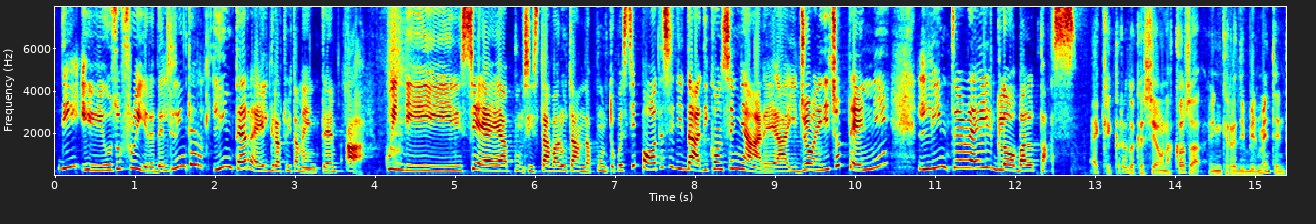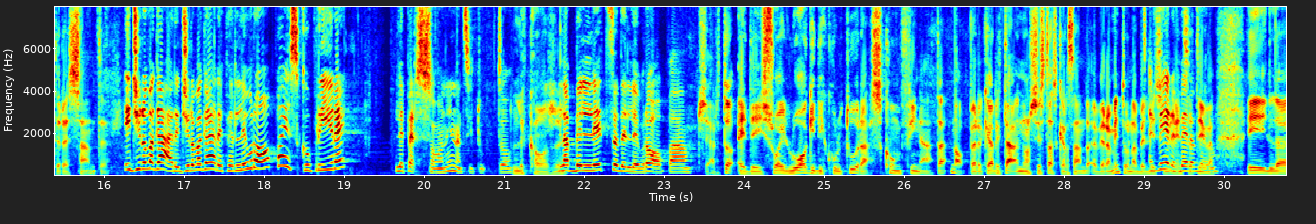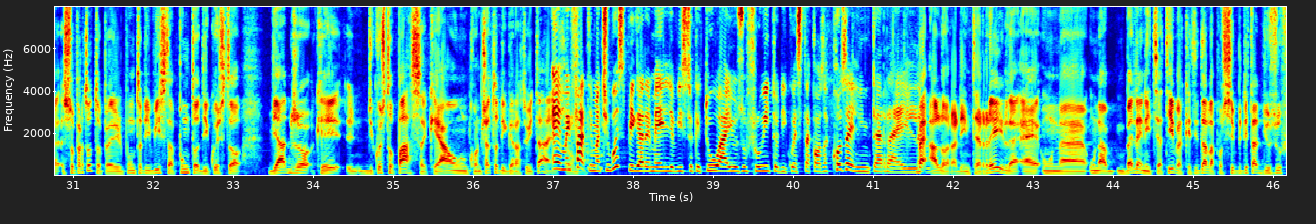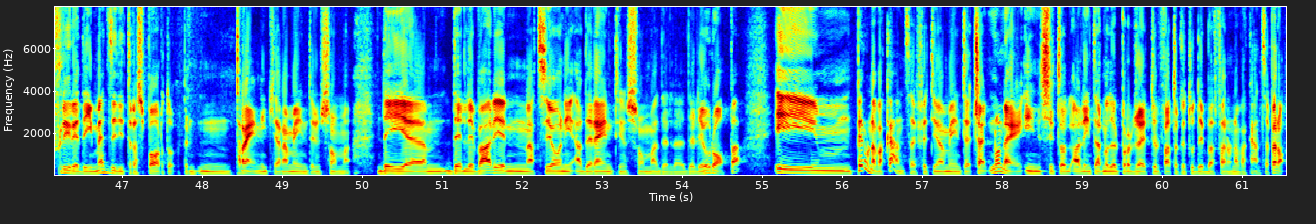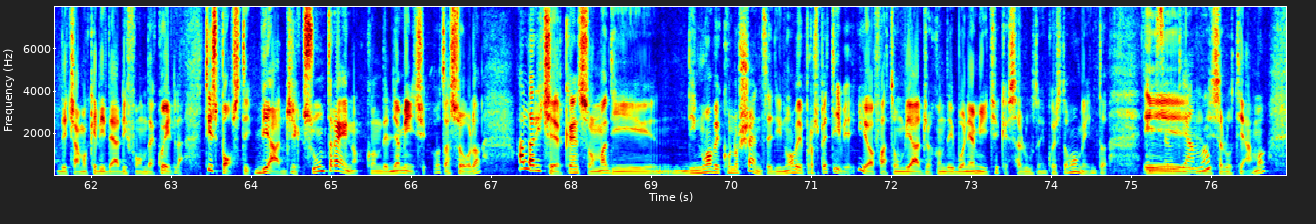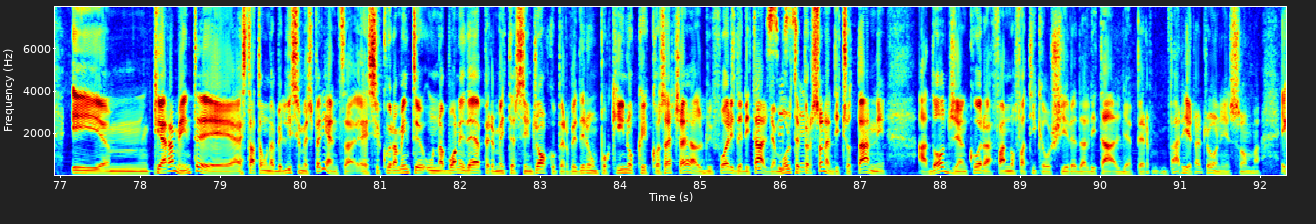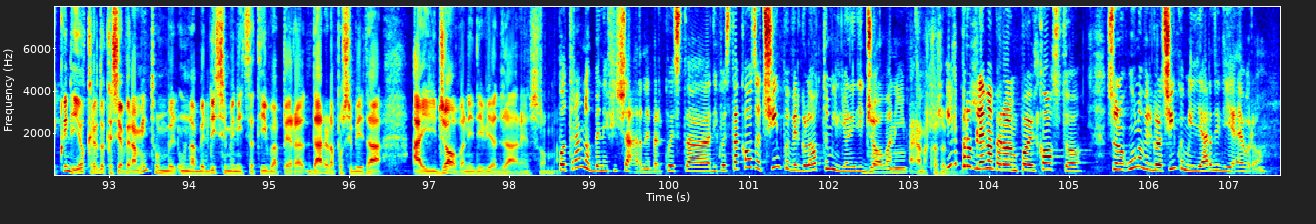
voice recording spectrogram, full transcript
di eh, usufruire dell'Interrail gratuitamente. Ah, Quindi si, è, si sta valutando appunto questa ipotesi di, da- di consegnare ai giovani diciottenni l'Interrail Global Pass. è che credo che sia una cosa incredibilmente interessante. E girovagare, girovagare per l'Europa e scoprire le persone innanzitutto. Le cose. La bellezza dell'Europa. Certo, e dei suoi luoghi di cultura sconfinata. No, per carità, non si sta scherzando, è veramente una bellissima vero, è vero, è iniziativa. Il- soprattutto per il punto di vista appunto di questo viaggio, che, di questo pass che ha un concetto di gratuità. Eh, ma insomma. infatti, ma ci vuoi spiegare meglio, visto che tu hai usufruito di questa cosa? Cos'è l'Interrail? Beh, allora, l'Interrail è un- una bella iniziativa che ti dà la possibilità di usufruire dei mezzi di trasporto, per- mm, treni chiaramente, insomma, dei, ehm, delle varie nazioni aderenti, insomma, del- dell'Europa e, mm, per una vacanza effettivamente. Cioè non è insito all'interno del progetto il fatto che tu debba fare una vacanza, però diciamo che l'idea di fondo è quella. Ti sposti, viaggi su un treno con degli amici o da solo alla ricerca insomma di, di nuove conoscenze, di nuove prospettive. Io ho fatto un viaggio con dei buoni amici che saluto in questo momento E li salutiamo. li salutiamo e ehm, chiaramente è stata una bellissima esperienza, è sicuramente una buona idea per mettersi in gioco, per vedere un pochino che cosa c'è al di fuori dell'Italia. Sì, Molte sì. persone a 18 anni ad oggi ancora fanno fatica a uscire dall'Italia per varie ragioni, insomma. E quindi io credo che sia veramente un be- una bellissima iniziativa per dare la possibilità ai giovani di viaggiare, insomma. Potranno beneficiarne per questa- di questa cosa 5,8 milioni di giovani. Cosa Il problema però è un po' il costo. Sono 1,5 miliardi di euro.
